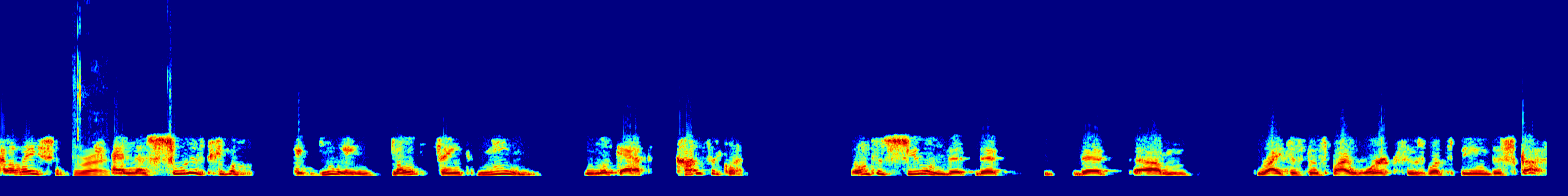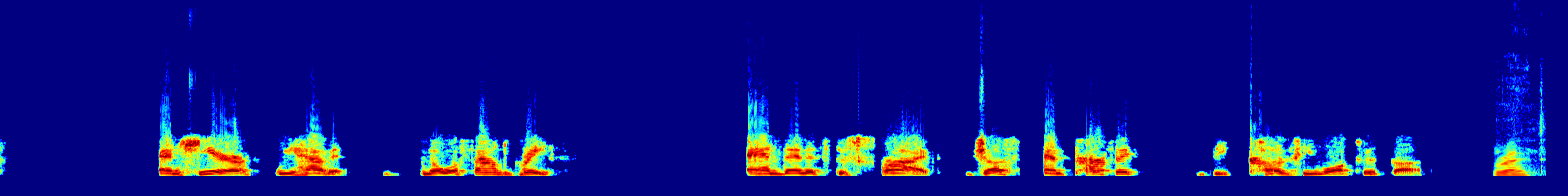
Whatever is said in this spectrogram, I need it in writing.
salvation. Right. And as soon as people right doing, don't think means. Look at consequence. Don't assume that that that um, righteousness by works is what's being discussed. And here we have it. Noah found grace. And then it's described just and perfect because he walked with God. Right.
